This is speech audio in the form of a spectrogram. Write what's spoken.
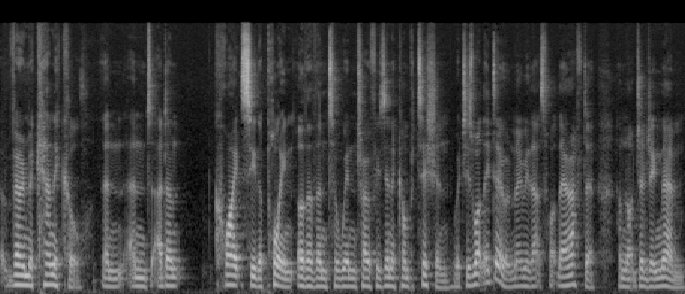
very mechanical and and i don't quite see the point other than to win trophies in a competition which is what they do and maybe that's what they're after i'm not judging them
